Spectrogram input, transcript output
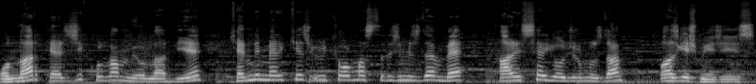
Onlar tercih kullanmıyorlar diye kendi merkez ülke olma stratejimizden ve tarihsel yolculuğumuzdan vazgeçmeyeceğiz.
